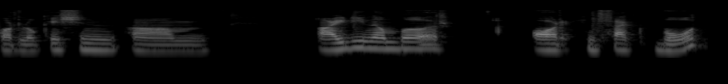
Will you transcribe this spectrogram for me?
or location um, id number or in fact both.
